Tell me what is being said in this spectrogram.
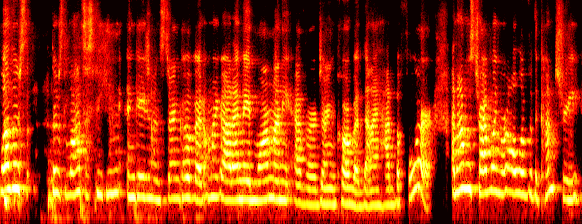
well, there's there's lots of speaking engagements during COVID. Oh my God, I made more money ever during COVID than I had before. And I was traveling all over the country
